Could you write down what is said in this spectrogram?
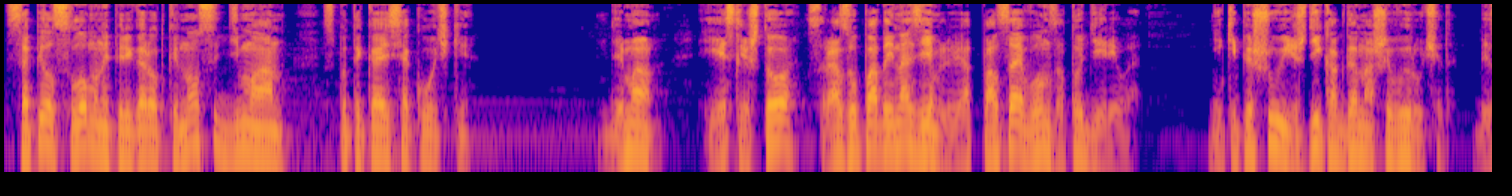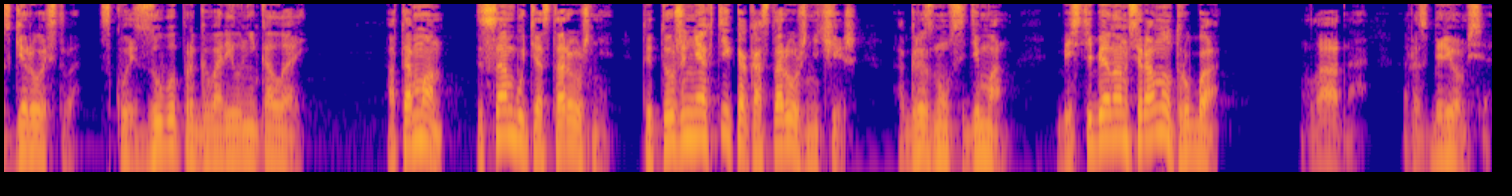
сопел сломанной перегородкой носа Диман, спотыкаясь о кочке. «Диман, если что, сразу падай на землю и отползай вон за то дерево. Не кипишуй и жди, когда наши выручат. Без геройства. Сквозь зубы проговорил Николай. Атаман, ты сам будь осторожнее. Ты тоже не ахти, как осторожничаешь. Огрызнулся Диман. Без тебя нам все равно труба. Ладно, разберемся,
